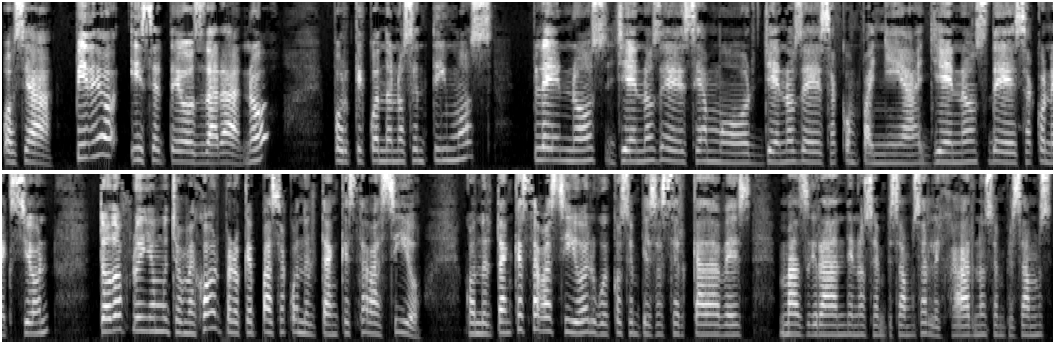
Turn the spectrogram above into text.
o sea, pide y se te os dará, ¿no? Porque cuando nos sentimos plenos, llenos de ese amor, llenos de esa compañía, llenos de esa conexión, todo fluye mucho mejor, pero ¿qué pasa cuando el tanque está vacío? Cuando el tanque está vacío, el hueco se empieza a hacer cada vez más grande, nos empezamos a alejar, nos empezamos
